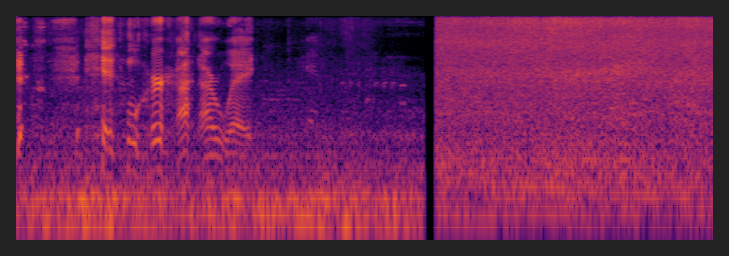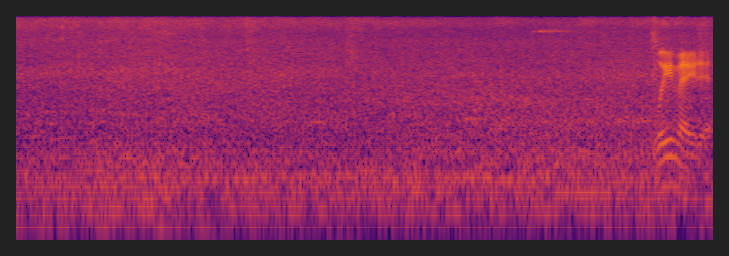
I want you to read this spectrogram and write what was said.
and we're on our way. We made it.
